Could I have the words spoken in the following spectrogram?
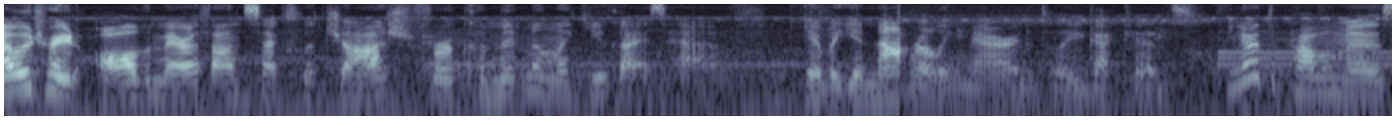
I would trade all the marathon sex with Josh for a commitment like you guys have. Yeah, but you're not really married until you got kids. You know what the problem is?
